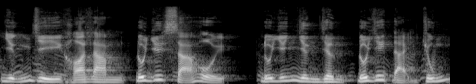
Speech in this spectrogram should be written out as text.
Những gì họ làm đối với xã hội, đối với nhân dân, đối với đại chúng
